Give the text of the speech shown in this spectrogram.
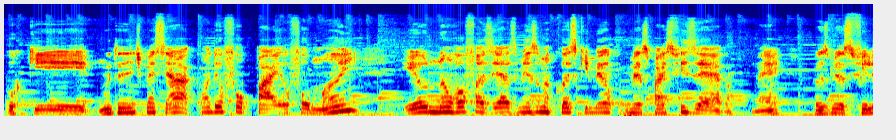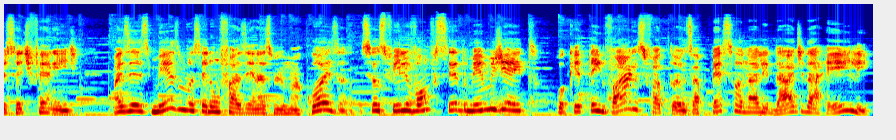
Porque muita gente pensa, ah, quando eu for pai, eu for mãe, eu não vou fazer as mesmas coisas que meu- meus pais fizeram, né? Para os meus filhos ser diferente. Mas mesmo você não fazendo as mesmas coisas, os seus filhos vão ser do mesmo jeito. Porque tem vários fatores. A personalidade da Hayley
